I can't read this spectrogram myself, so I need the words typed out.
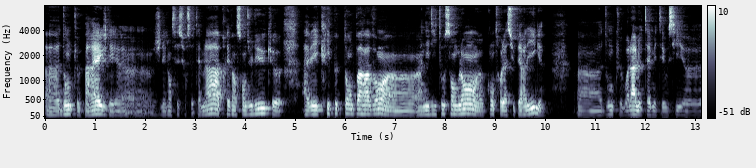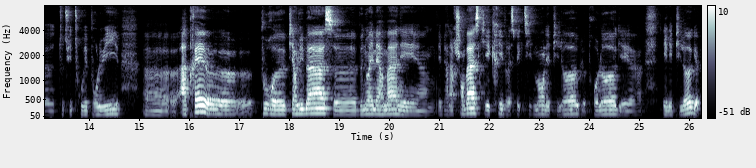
Euh, donc pareil, je l'ai, euh, je l'ai lancé sur ce thème-là. Après, Vincent Duluc euh, avait écrit peu de temps auparavant un, un édito sanglant contre la Super League. donc voilà, le thème était aussi tout de suite trouvé pour lui. Euh, après, euh, pour euh, Pierre Lubas, Benoît Emmerman et, et, Bernard Chambas, qui écrivent respectivement l'épilogue, le prologue et, et l'épilogue,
